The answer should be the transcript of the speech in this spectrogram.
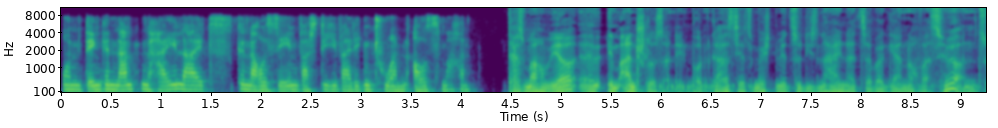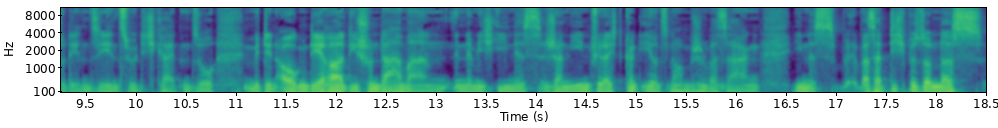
und den genannten Highlights genau sehen, was die jeweiligen Touren ausmachen. Das machen wir äh, im Anschluss an den Podcast. Jetzt möchten wir zu diesen Highlights aber gern noch was hören, zu den Sehenswürdigkeiten, so mit den Augen derer, die schon da waren, nämlich Ines, Janine. Vielleicht könnt ihr uns noch ein bisschen was sagen. Ines, was hat dich besonders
